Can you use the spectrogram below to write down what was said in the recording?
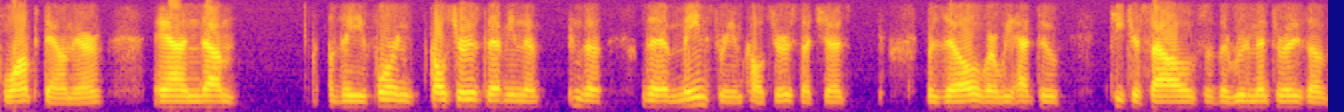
swamp down there, and um, the foreign cultures. That I mean the the the mainstream cultures such as Brazil, where we had to teach ourselves the rudimentaries of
